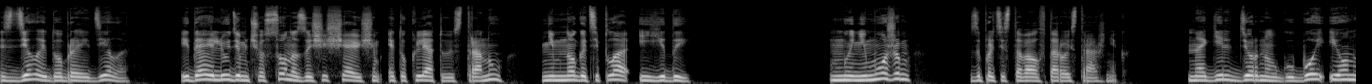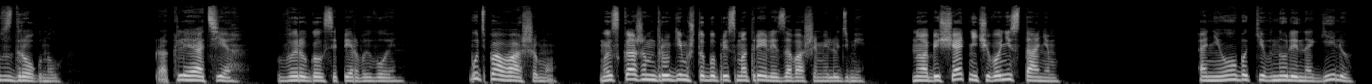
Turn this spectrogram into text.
сделай доброе дело и дай людям Чосона, защищающим эту клятую страну, немного тепла и еды». «Мы не можем...» — запротестовал второй стражник. Нагиль дернул губой, и он вздрогнул. «Проклятие!» — выругался первый воин. «Будь по-вашему. Мы скажем другим, чтобы присмотрели за вашими людьми, но обещать ничего не станем». Они оба кивнули на Гилю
